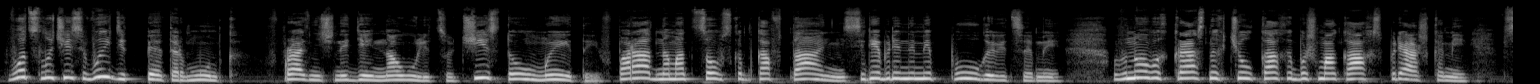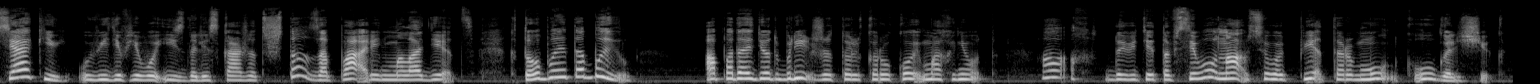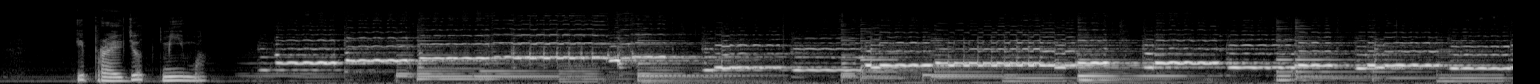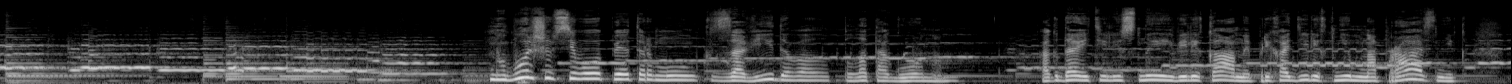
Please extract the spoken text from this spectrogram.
Вот случись выйдет Петер Мунк праздничный день на улицу, чисто умытый, в парадном отцовском кафтане, с серебряными пуговицами, в новых красных чулках и башмаках с пряжками. Всякий, увидев его издали, скажет, что за парень молодец, кто бы это был, а подойдет ближе, только рукой махнет. Ах, да ведь это всего-навсего Петр Мунк, угольщик, и пройдет мимо. Больше всего Петер Мунк завидовал платагонам. Когда эти лесные великаны приходили к ним на праздник,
